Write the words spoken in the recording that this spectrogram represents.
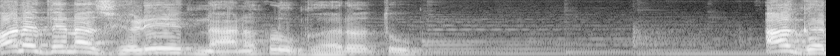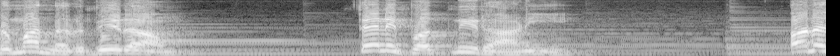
અને તેના છેડે એક નાનકડું ઘર હતું. આ ઘરમાં નરભેરામ, તેની પત્ની રાણી અને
